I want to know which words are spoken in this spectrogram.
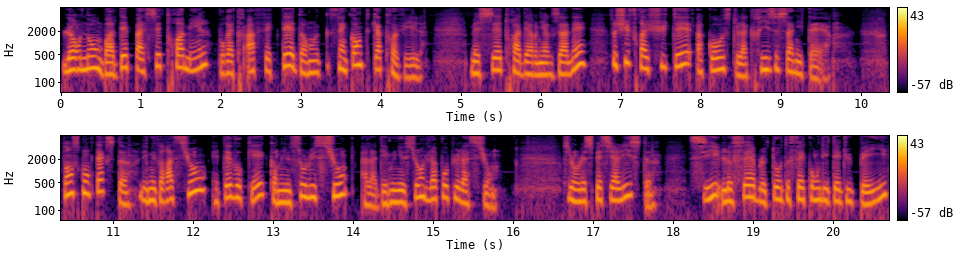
leur nombre a dépassé 3000 pour être affectés dans 54 villes mais ces trois dernières années, ce chiffre a chuté à cause de la crise sanitaire. Dans ce contexte, l'immigration est évoquée comme une solution à la diminution de la population. Selon les spécialistes, si le faible taux de fécondité du pays,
